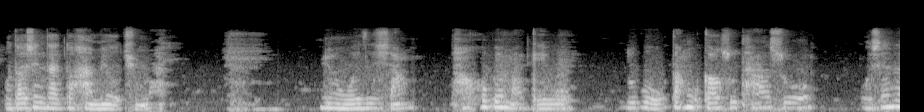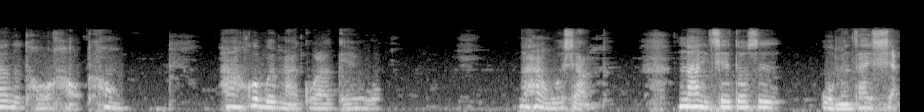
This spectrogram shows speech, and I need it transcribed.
我到现在都还没有去买，因为我一直想他会不会买给我。如果当我告诉他说我现在的头好痛。他会不会买过来给我？那我想，那一切都是我们在想。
